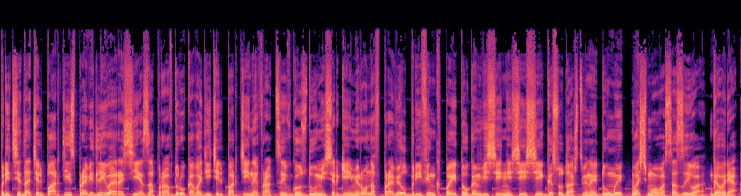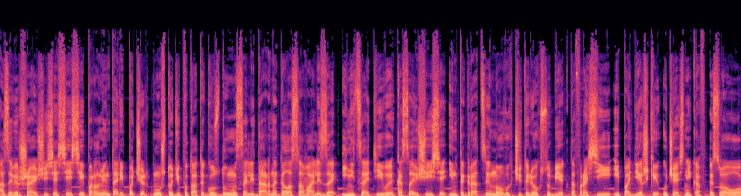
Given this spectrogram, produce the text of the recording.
Председатель партии «Справедливая Россия за правду» руководитель партийной фракции в Госдуме Сергей Миронов провел брифинг по итогам весенней сессии Государственной Думы восьмого созыва. Говоря о завершающейся сессии, парламентарий подчеркнул, что депутаты Госдумы солидарно голосовали за инициативы, касающиеся интеграции новых четырех субъектов России и поддержки участников СВО.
